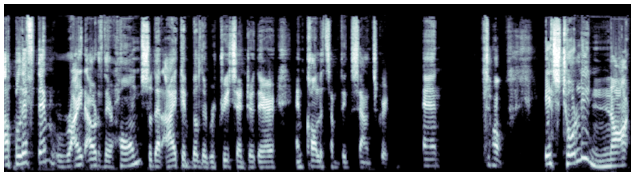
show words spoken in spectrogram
uplift them right out of their home so that I can build a retreat center there and call it something Sanskrit. And so it's totally not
